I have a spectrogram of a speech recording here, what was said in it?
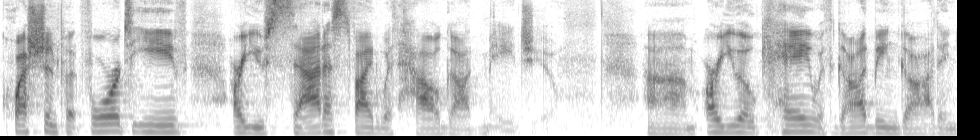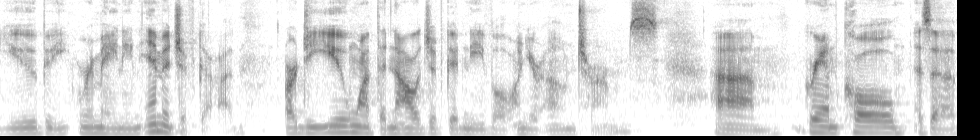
question put forward to Eve Are you satisfied with how God made you? Um, are you okay with God being God and you be remaining image of God? Or do you want the knowledge of good and evil on your own terms? Um, Graham Cole is a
